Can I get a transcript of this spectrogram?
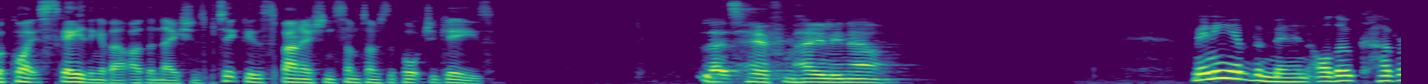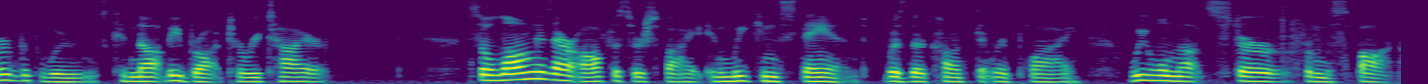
were quite scathing about other nations, particularly the Spanish and sometimes the Portuguese. Let's hear from Haley now. Many of the men, although covered with wounds, could not be brought to retire. So long as our officers fight and we can stand, was their constant reply, we will not stir from the spot.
